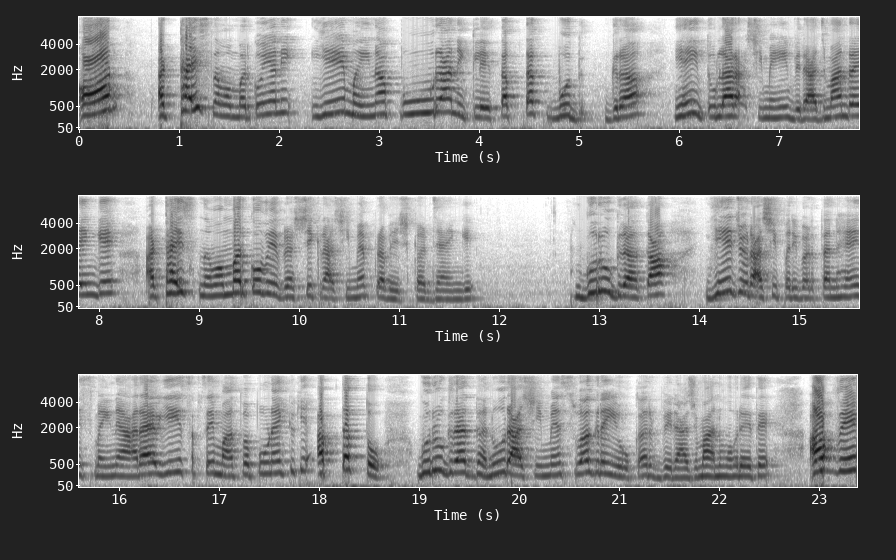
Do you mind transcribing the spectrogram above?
और 28 नवंबर को, यानी ये महीना पूरा निकले तब तक बुध ग्रह यही तुला राशि में ही विराजमान रहेंगे। 28 नवंबर को वे वृश्चिक राशि में प्रवेश कर जाएँगे। गुरु ग्रह का ये जो राशि परिवर्तन है इस महीने आ रहा है, ये सबसे महत्वपूर्ण है, क्योंकि अब तक तो गुरु ग्रह धनु राशि में स्वग्रही होकर विराजमान हो रहे थे। अब वे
